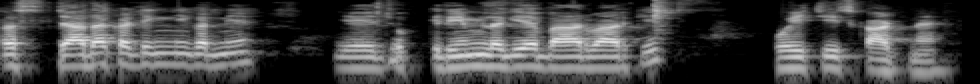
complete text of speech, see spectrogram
बस ज़्यादा कटिंग नहीं करनी है। ये जो क्रीम लगी है बार बार की, वही चीज़ काटना है।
